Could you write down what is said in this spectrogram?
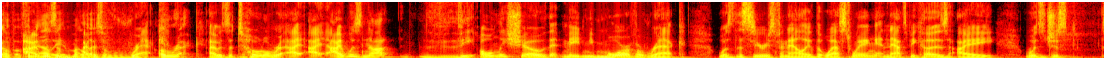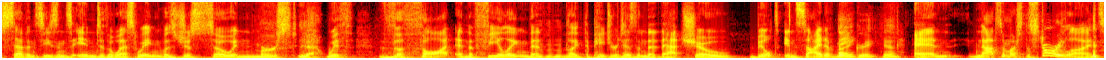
of a finale a, in my life. I was a wreck. A wreck. I was a total wreck. I, I I was not the only show that made me more of a wreck was the series finale of The West Wing, and that's because I was just seven seasons into The West Wing was just so immersed Yeah. Mm-hmm. with the thought and the feeling that like the patriotism that that show built inside of me. I agree, yeah. and not so much the storylines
